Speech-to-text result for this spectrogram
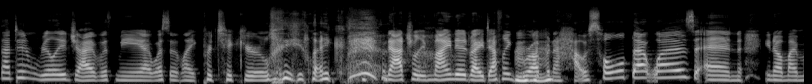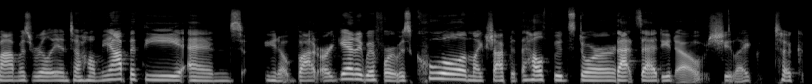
that didn't really jive with me. I wasn't like particularly like naturally minded, but I definitely grew mm-hmm. up in a household that was. And, you know, my mom was really into homeopathy and you know, bought organic before it was cool and like shopped at the health food store. That said, you know, she like took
